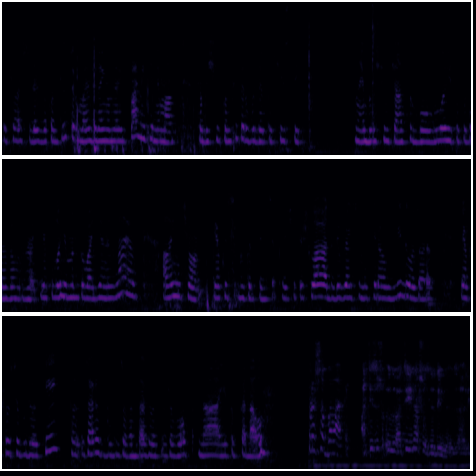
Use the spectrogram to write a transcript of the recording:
почала сідати за комп'ютер. У мене вже на ньому навіть пам'яті нема. Треба ще й комп'ютер буде почистити найближчим часом, бо влоги то куди загружати. Як влоги монтувати, я не знаю, але нічого, якось викрутимося. Коротше, пішла додивлятися матеріал з відео зараз. Якщо все буде окей, то зараз буду завантажувати вже влог на YouTube канал. Про що балакать? А ти а ти на що з людиною взагалі?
